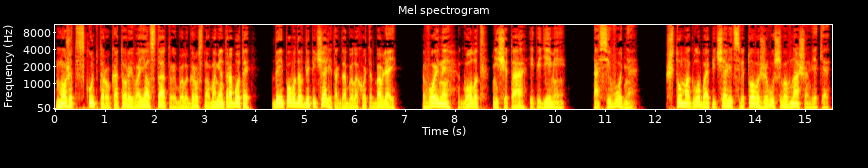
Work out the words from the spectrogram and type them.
Может, скульптору, который ваял статую, было грустно в момент работы, да и поводов для печали тогда было хоть отбавляй. Войны, голод, нищета, эпидемии. А сегодня? Что могло бы опечалить святого, живущего в нашем веке?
